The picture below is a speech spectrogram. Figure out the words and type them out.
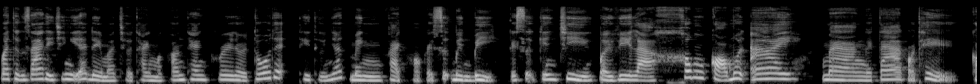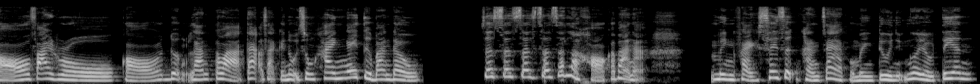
Mà thực ra thì chị nghĩ là để mà trở thành một content creator tốt ấy, thì thứ nhất mình phải có cái sự bền bỉ, cái sự kiên trì. Bởi vì là không có một ai mà người ta có thể có viral, có được lan tỏa, tạo ra cái nội dung hay ngay từ ban đầu. Rất rất rất rất rất là khó các bạn ạ. Mình phải xây dựng khán giả của mình từ những người đầu tiên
